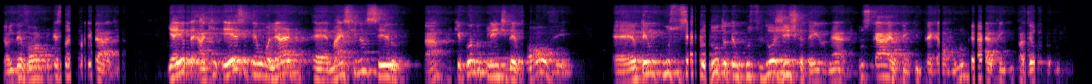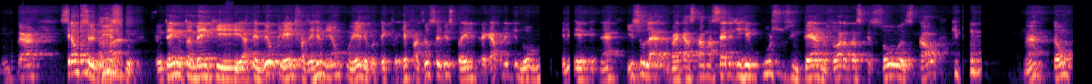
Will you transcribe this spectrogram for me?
Então, ele devolve por questão de qualidade. E aí, aqui, esse tem um olhar é, mais financeiro, tá? Porque quando o cliente devolve, é, eu tenho um custo, se é produto, eu tenho um custo de logística, eu tenho né, de buscar, eu tenho que entregar um lugar, eu tenho que fazer o produto no lugar. Se é um serviço, eu tenho também que atender o cliente, fazer reunião com ele, eu vou ter que refazer o serviço para ele, entregar para ele de novo. Ele, né, isso vai gastar uma série de recursos internos, hora das pessoas e tal, que tem né? Então,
